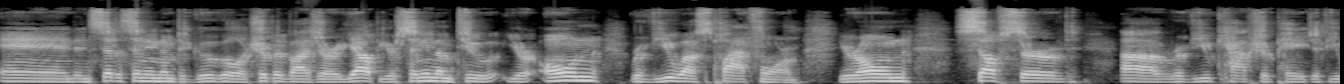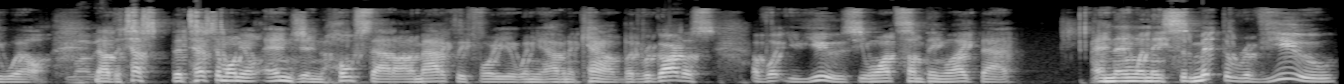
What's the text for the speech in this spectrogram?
and instead of sending them to Google or TripAdvisor or Yelp, you're sending them to your own Review Us platform, your own self-served uh, review capture page, if you will. Love now, it. the test the testimonial engine hosts that automatically for you when you have an account. But regardless of what you use, you want something like that. And then when they submit the review,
